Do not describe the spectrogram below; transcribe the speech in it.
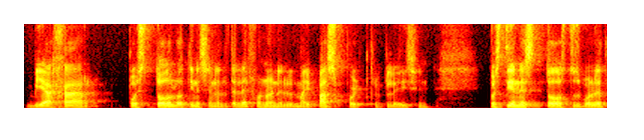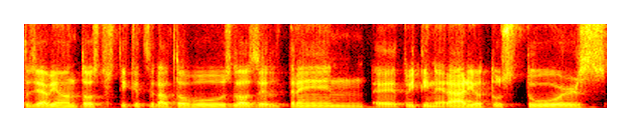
viajar, pues todo lo tienes en el teléfono, en el My Passport, creo que le dicen. Pues tienes todos tus boletos de avión, todos tus tickets del autobús, los del tren, eh, tu itinerario, tus tours,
